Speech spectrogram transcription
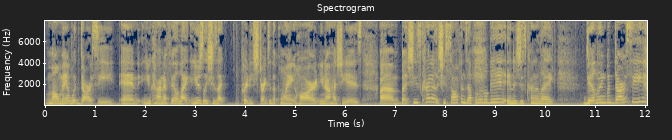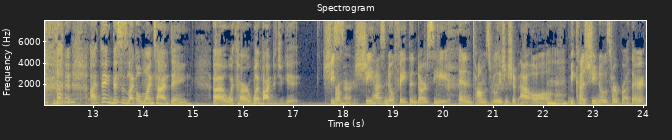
moment with Darcey, and you kind of feel like usually she's like pretty straight to the point, hard, you know how she is. Um, but she's kind of, she softens up a little bit and it's just kind of like dealing with Darcey. I think this is like a one time thing uh, with her. What vibe did you get? She's, from her. She has no faith in Darcey and Tom's relationship at all Mm-hmm. because she knows her brother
